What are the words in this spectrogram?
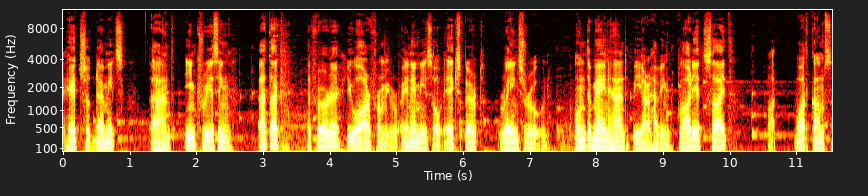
headshot damage and increasing attack the further you are from your enemy, so expert, range rune. On the main hand we are having Bloodied Sight, but what comes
